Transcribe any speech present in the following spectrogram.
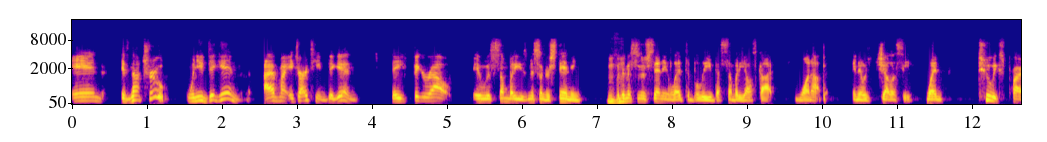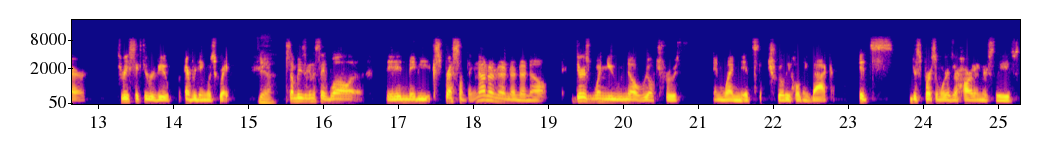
And it's not true. When you dig in, I have my HR team dig in, they figure out it was somebody's misunderstanding but the mm-hmm. misunderstanding led to believe that somebody else got one up and it was jealousy when two weeks prior 360 review everything was great. Yeah. somebody's going to say well they didn't maybe express something. No no no no no no. There's when you know real truth and when it's truly holding back. It's this person wears their heart on their sleeves.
